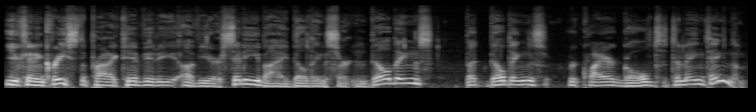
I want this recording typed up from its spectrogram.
You can increase the productivity of your city by building certain buildings, but buildings require gold to maintain them.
